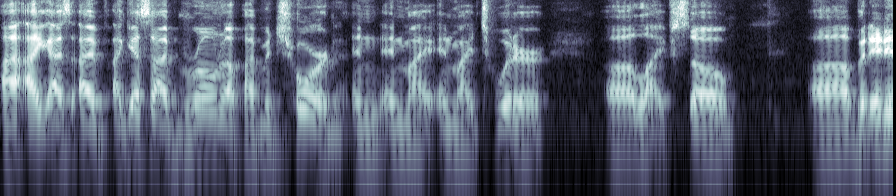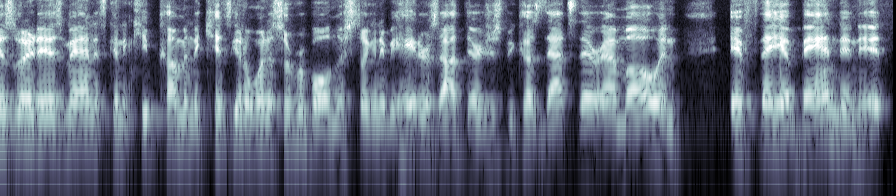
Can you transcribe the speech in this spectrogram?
I, I guess I've I guess I've grown up. I've matured in in my in my Twitter uh, life. So. Uh, but it is what it is, man. It's going to keep coming. The kid's going to win a Super Bowl, and there's still going to be haters out there just because that's their mo. And if they abandon it,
